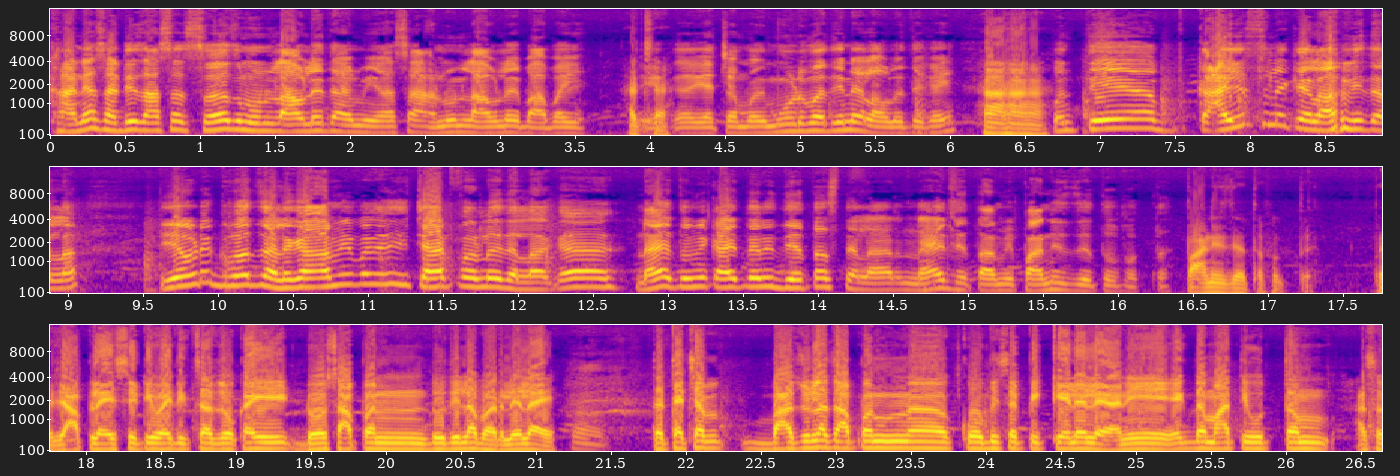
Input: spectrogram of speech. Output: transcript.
खाण्यासाठीच असं सहज म्हणून लावले ते आम्ही असं आणून लावलंय बाबाई. अच्छा. एक याच्यामध्ये मूडमध्ये नाही लावलं ते काही. हा हा हा. पण ते काहीच नाही केलं आम्ही त्याला. एवढे ग्रोथ झाले का? आम्ही पण चॅट पडलोय त्याला. का नाही तुम्ही काहीतरी देताच त्याला. अरे नाही देत आम्ही पाणीच देतो फक्त. पाणीच देतं फक्त. म्हणजे आपल्या एसीटी वैदिकचा जो काही डोस आपण दुधीला भरलेला आहे हा. तर त्याच्या बाजूलाच आपण अं, कोबीचं पीक केलेलं आहे आणि एकदम अति उत्तम असं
